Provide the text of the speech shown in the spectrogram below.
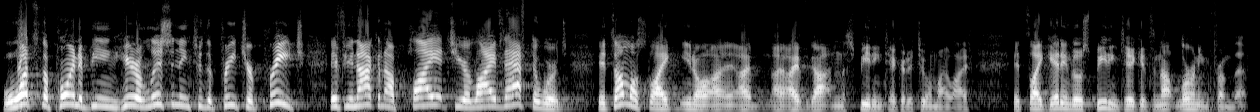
what's the point of being here listening to the preacher preach if you're not going to apply it to your lives afterwards? It's almost like, you know, I, I, I've gotten a speeding ticket or two in my life. It's like getting those speeding tickets and not learning from them.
